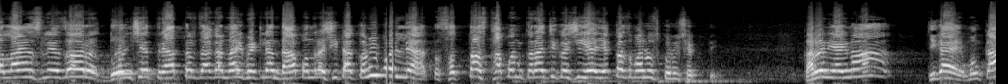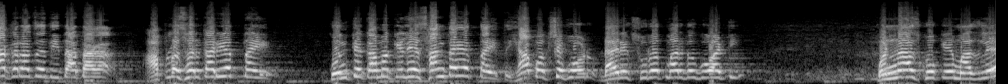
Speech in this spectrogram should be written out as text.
अलायन्सले जर दोनशे त्र्याहत्तर जागा नाही भेटल्या दहा पंधरा सीटा कमी पडल्या तर सत्ता स्थापन करायची कशी हे एकच माणूस करू शकते. कारण याय ना ठीक आहे मग का करायचं तिथं? आता आपलं सरकार येत नाही. कोणते कामं केले हे सांगता येत नाही. तर ह्या पक्ष फोड डायरेक्ट सुरत मार्ग गुवाहाटी. पन्नास खोके माजले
